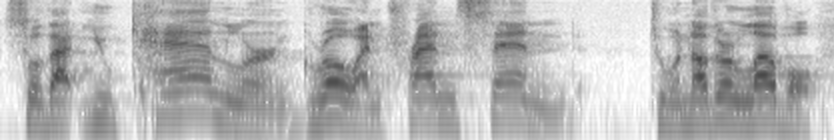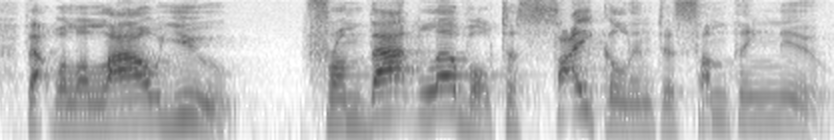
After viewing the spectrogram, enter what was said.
so that you can learn, grow, and transcend to another level that will allow you from that level to cycle into something new.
